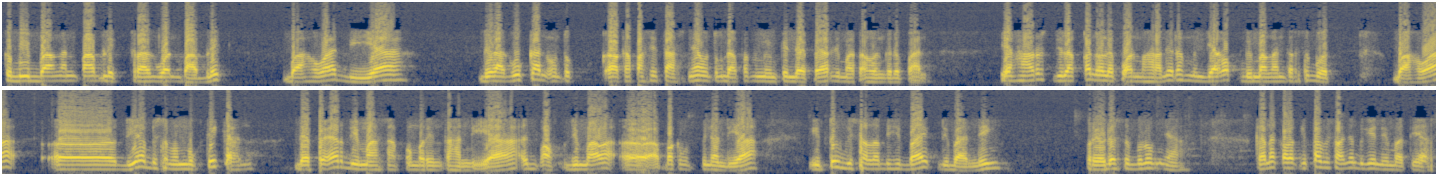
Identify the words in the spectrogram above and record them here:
kebimbangan publik, keraguan publik bahwa dia diragukan untuk uh, kapasitasnya untuk dapat memimpin DPR lima tahun ke depan. Yang harus dilakukan oleh Puan Maharani adalah menjawab bimbangan tersebut bahwa uh, dia bisa membuktikan DPR di masa pemerintahan dia, maaf, di bawah uh, apa kepemimpinan dia itu bisa lebih baik dibanding periode sebelumnya. Karena kalau kita misalnya begini Mbak Tias,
